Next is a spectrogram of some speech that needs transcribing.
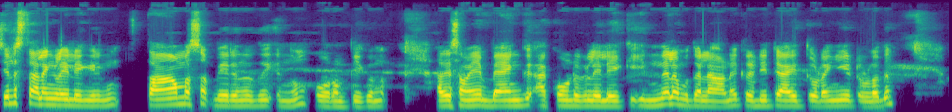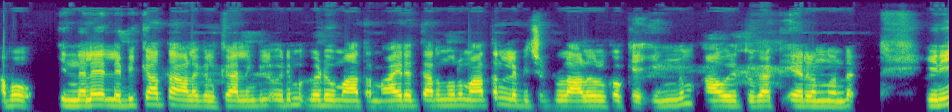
ചില സ്ഥലങ്ങളിലെങ്കിലും താമസം വരുന്നത് എന്നും ഓർമ്മിപ്പിക്കുന്നു. അതേസമയം ബാങ്ക് അക്കൗണ്ടുകളിലേക്ക് ഇന്നലെ മുതലാണ് ക്രെഡിറ്റ് ആയി തുടങ്ങിയിട്ടുള്ളത്. അപ്പോൾ ഇന്നലെ ലഭിക്കാത്ത ആളുകൾക്ക് അല്ലെങ്കിൽ ഒരു ഗഡു മാത്രം ആയിരത്തി അറുന്നൂറ് മാത്രം ലഭിച്ചിട്ടുള്ള ആളുകൾക്കൊക്കെ ഇന്നും ആ ഒരു തുക കയറുന്നുണ്ട് ഇനി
